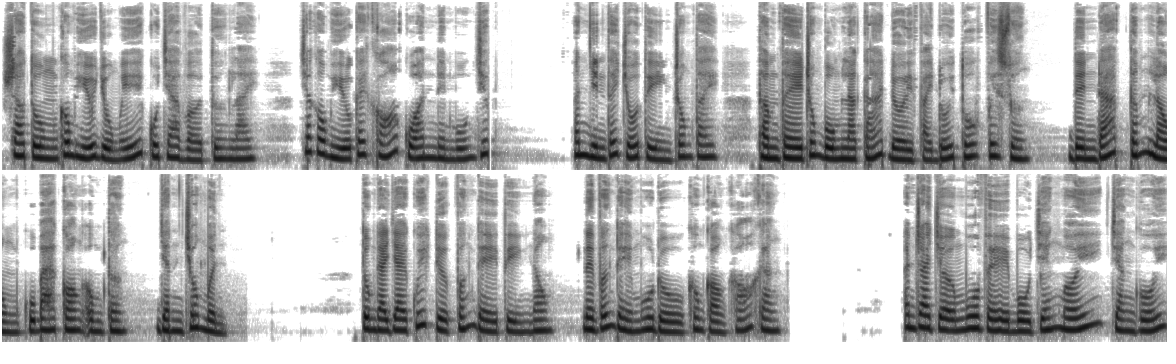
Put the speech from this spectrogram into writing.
Sao Tùng không hiểu dụng ý của cha vợ tương lai? Chắc không hiểu cái khó của anh nên muốn giúp. Anh nhìn thấy chỗ tiền trong tay Thầm thề trong bụng là cả đời phải đối tốt với Xuân Đền đáp tấm lòng của ba con ông Tân Dành cho mình. Tùng đã giải quyết được vấn đề tiền nông Nên vấn đề mua đồ không còn khó khăn. Anh ra chợ mua về bộ chén mới, chăn gối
